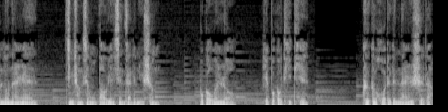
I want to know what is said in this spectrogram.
很多男人。经常向我抱怨现在的女生不够温柔，也不够体贴，个个活得跟男人似的，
